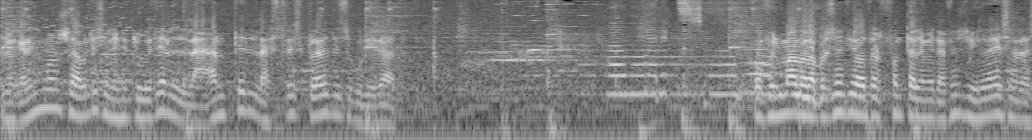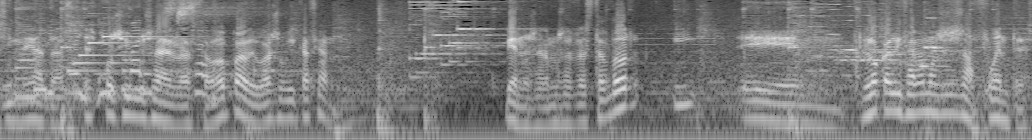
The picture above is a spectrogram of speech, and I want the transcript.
El mecanismo no se abre si no se introducen antes las tres claves de seguridad. Confirmado la presencia de otras fuentes de alimentación similares a las inmediatas. Es posible usar el rastreador para averiguar su ubicación. Bien, usaremos el rastreador y eh, localizaremos esas fuentes.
